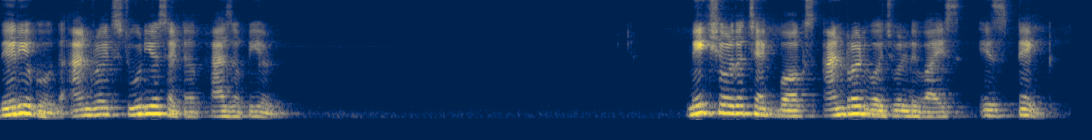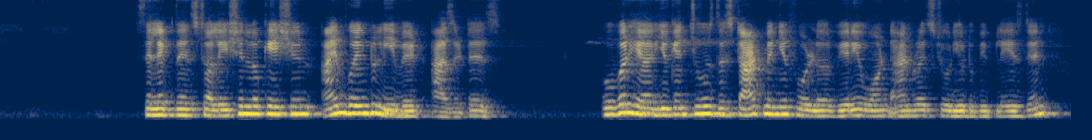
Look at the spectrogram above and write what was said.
There you go, the Android Studio setup has appeared. Make sure the checkbox Android Virtual Device is ticked. Select the installation location. I am going to leave it as it is. Over here, you can choose the start menu folder where you want Android Studio to be placed in.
